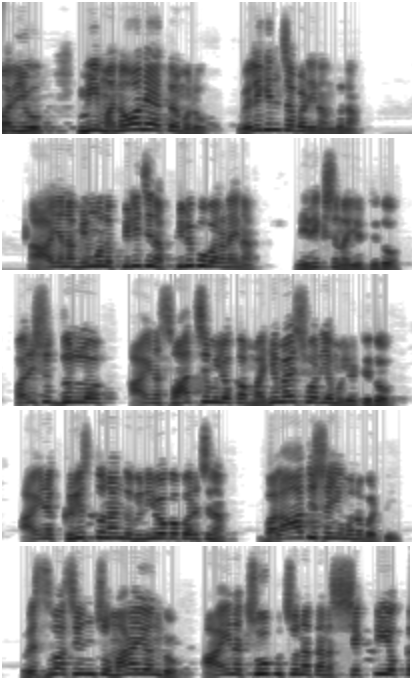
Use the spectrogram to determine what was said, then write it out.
మరియు మీ మనోనేత్రములు వెలిగించబడినందున ఆయన మిమ్మను పిలిచిన పిలుపు వలనైన నిరీక్షణ ఎట్టిదో పరిశుద్ధుల్లో ఆయన స్వాస్థ్యము యొక్క మహిమైశ్వర్యము ఎట్టిదో ఆయన క్రీస్తునందు వినియోగపరిచిన బలాతిశయమును బట్టి విశ్వసించు మనయందు ఆయన చూపుచున్న తన శక్తి యొక్క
